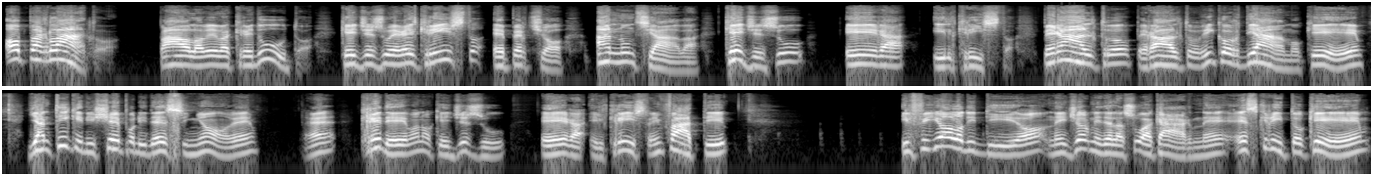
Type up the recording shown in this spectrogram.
ho parlato. Paolo aveva creduto che Gesù era il Cristo e perciò annunziava che Gesù era il Cristo. Peraltro, peraltro ricordiamo che gli antichi discepoli del Signore eh, credevano che Gesù era il Cristo. Infatti, il figliolo di Dio, nei giorni della sua carne, è scritto che,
